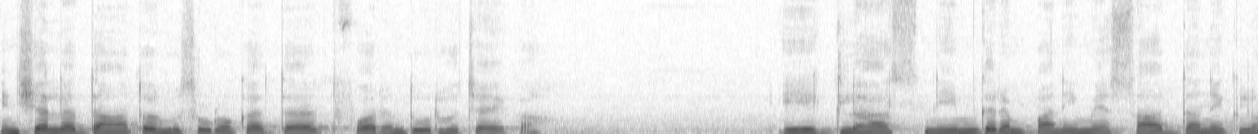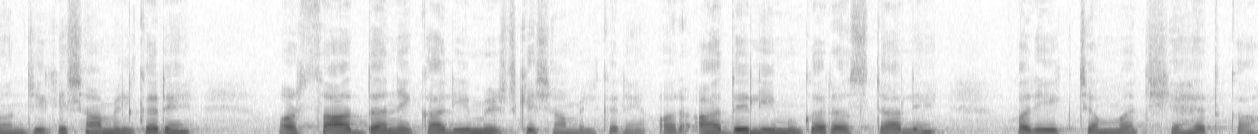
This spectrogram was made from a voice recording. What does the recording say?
इन दांत और मसूड़ों का दर्द फ़ौर दूर हो जाएगा। एक गिलास नीम गर्म पानी में सात दाने कलौजी के शामिल करें। और सात दाने काली मिर्च के शामिल करें और आधे लीमू का रस डालें और एक चम्मच शहद का।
